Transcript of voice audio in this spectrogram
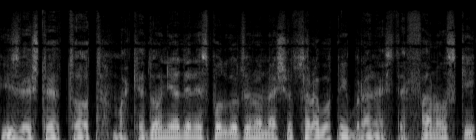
извештајот од Македонија, денес подготвено нашиот соработник Бране Стефановски,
